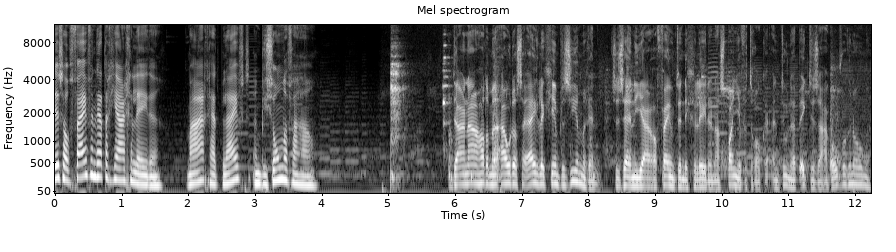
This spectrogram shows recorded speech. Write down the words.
is al 35 jaar geleden, maar het blijft een bijzonder verhaal. Daarna hadden mijn ouders er eigenlijk geen plezier meer in. Ze zijn een jaar of 25 geleden naar Spanje vertrokken en toen heb ik de zaak overgenomen.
